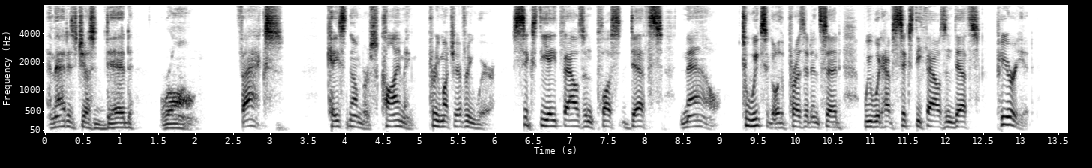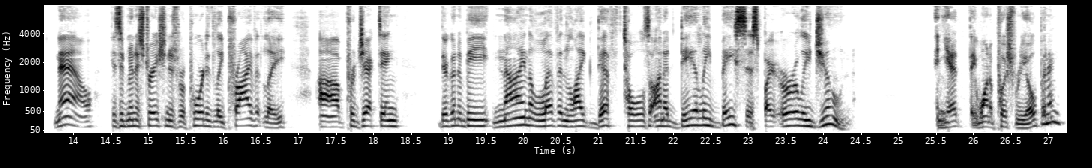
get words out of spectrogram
And that is just dead wrong. Facts. Case numbers climbing pretty much everywhere. 68,000 plus deaths now. Two weeks ago, the president said we would have 60,000 deaths, period. Now, his administration is reportedly privately uh, projecting they're going to be 9 11 like death tolls on a daily basis by early June. And yet they want to push reopening?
